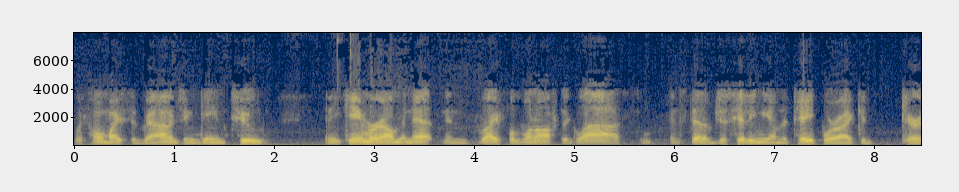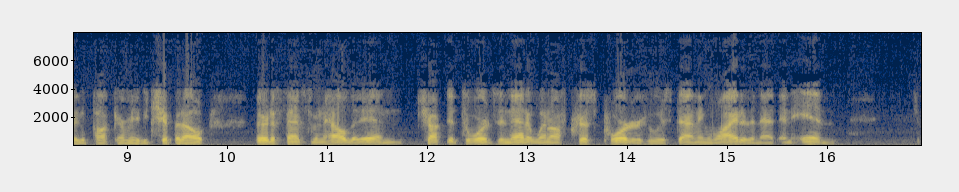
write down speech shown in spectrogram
with home ice advantage in game two and he came around the net and rifled one off the glass instead of just hitting me on the tape where I could carry the puck or maybe chip it out. Their defenseman held it in, chucked it towards the net. It went off Chris Porter, who was standing wide of the net, and in to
